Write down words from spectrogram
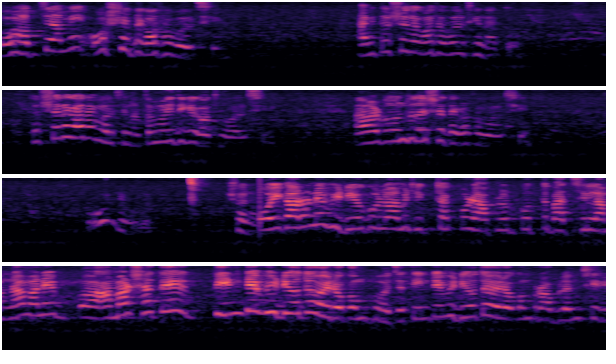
ও ভাবছে আমি ওর সাথে কথা বলছি। আমি তোর সাথে কথা বলছি না তো। তোর সাথে কথা বলছি না তুমি ওইদিকে কথা বলছি। আমার বন্ধুদের সাথে কথা বলছি। ও। শোনো ওই কারণে ভিডিওগুলো আমি ঠিকঠাক করে আপলোড করতে পারছিলাম না। মানে আমার সাথে তিনটে ভিডিওতে ওই রকম হয়েছে। তিনটে ভিডিওতে ওই রকম প্রবলেম ছিল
